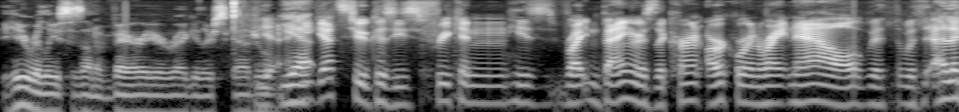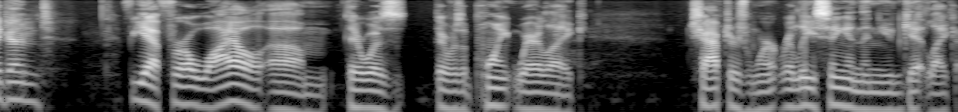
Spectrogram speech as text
he releases on a very irregular schedule. Yeah, Yeah. he gets to because he's freaking he's writing bangers. The current arc we're in right now with with Elegant. yeah, for a while, um, there was there was a point where like chapters weren't releasing, and then you'd get like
